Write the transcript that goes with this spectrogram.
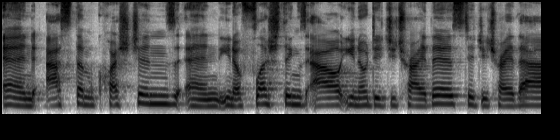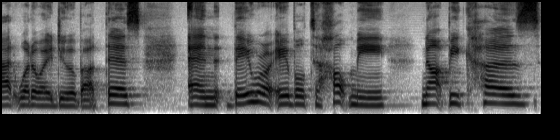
and ask them questions and you know flesh things out. You know did you try this? Did you try that? What do i do about this? And they were able to help me not because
